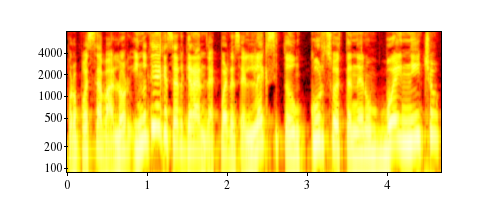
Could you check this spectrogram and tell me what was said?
propuesta de valor, y no tiene que ser grande, acuérdense, el éxito de un curso es tener un buen nicho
